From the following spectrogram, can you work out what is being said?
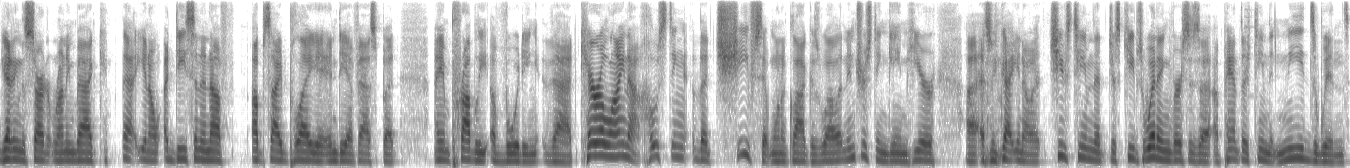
getting the start at running back. Uh, you know, a decent enough upside play in DFS, but I am probably avoiding that. Carolina hosting the Chiefs at one o'clock as well. An interesting game here, uh, as we've got you know a Chiefs team that just keeps winning versus a, a Panthers team that needs wins.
